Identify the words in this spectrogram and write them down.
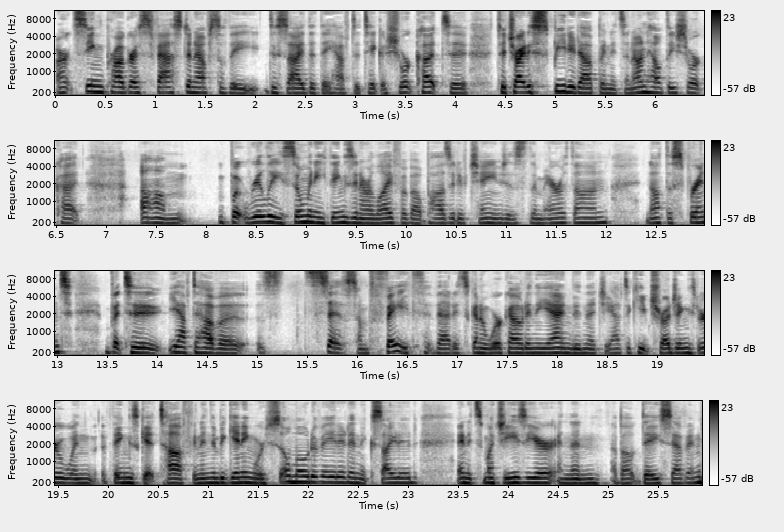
aren't seeing progress fast enough, so they decide that they have to take a shortcut to, to try to speed it up, and it's an unhealthy shortcut. Um, but really, so many things in our life about positive change is the marathon, not the sprint. But to you have to have a says some faith that it's going to work out in the end and that you have to keep trudging through when things get tough. And in the beginning, we're so motivated and excited, and it's much easier. And then about day seven,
